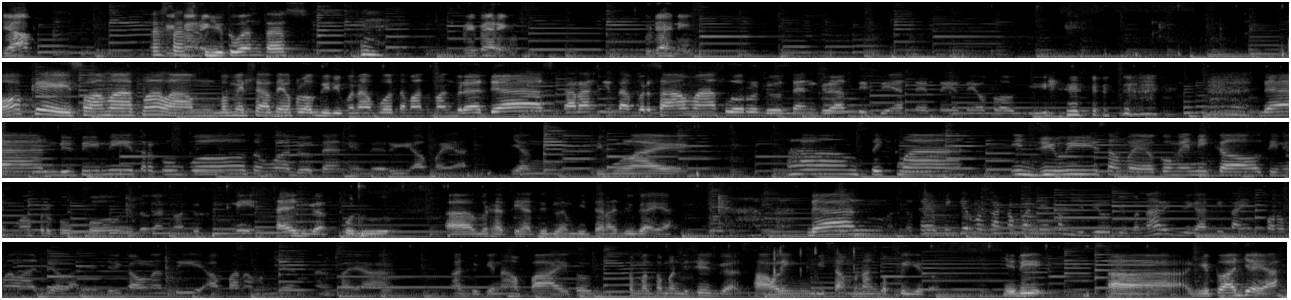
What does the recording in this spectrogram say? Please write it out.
Siap? Tes, tes, puji Tuhan, tes. Preparing. Udah nih. Oke, selamat malam pemirsa Teologi di mana pun teman-teman berada. Sekarang kita bersama seluruh dosen gratis di STT Teologi. Dan di sini terkumpul semua dosen yang dari apa ya, yang dimulai um, stigma, injili sampai ekumenikal sini semua berkumpul gitu kan. Waduh, ini saya juga kudu uh, berhati-hati dalam bicara juga ya. Dan saya pikir percakapannya akan menjadi lebih menarik jika kita informal aja lah ya. Jadi kalau nanti apa namanya nah, saya ngajukin apa itu teman-teman di sini juga saling bisa menanggapi gitu. Jadi uh, gitu aja ya.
